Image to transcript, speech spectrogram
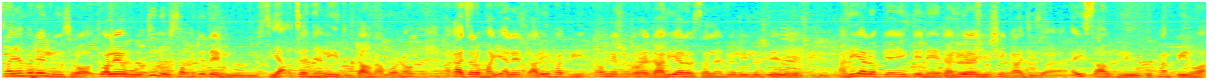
စာရန်ဖတ်တဲ့လူဆိုတော့သူကလည်းဟိုသူ့လိုစာဖတ်တတ်တဲ့လူစီကအကြံဉာဏ်လေးသူတောင်းတာပေါ့နော်အခါကျတော့မကြီးကလည်းဒါလေးဖတ်ပြီးကောင်းတဲ့ကူကဒါလေးကတော့ဇလန်တွဲလေးလုပ်တဲ့နေဒါလေးကတော့ပြန်ရိပ်တင်နေဒါလေးကတော့ရွှေရှင်ကားကြည့်ဆိုတာအဲ့စာအုပ်ကလေးကိုကိုခန့်ပေးတော့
